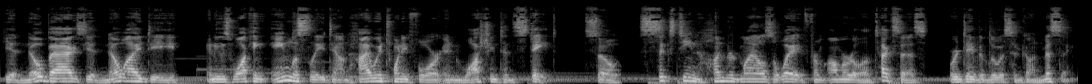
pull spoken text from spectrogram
he had no bags, he had no ID, and he was walking aimlessly down Highway 24 in Washington state, so 1600 miles away from Amarillo, Texas, where David Lewis had gone missing.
